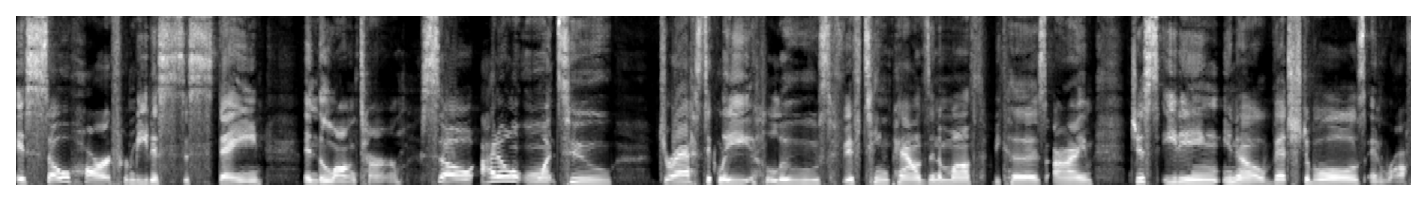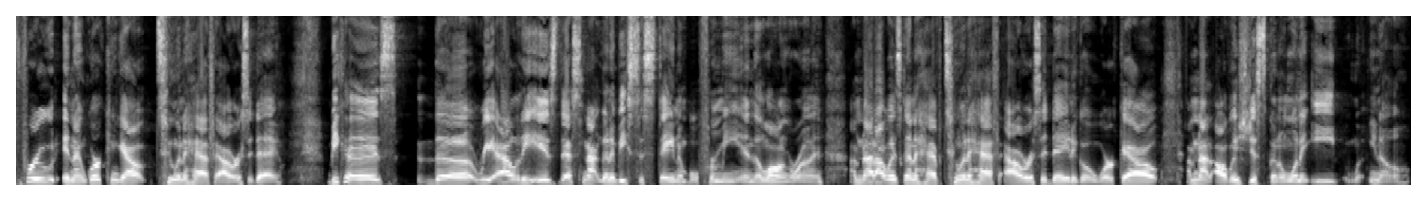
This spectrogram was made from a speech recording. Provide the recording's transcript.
it's so hard for me to sustain in the long term. So, I don't want to drastically lose 15 pounds in a month because I'm just eating, you know, vegetables and raw fruit and I'm working out two and a half hours a day. Because the reality is that's not going to be sustainable for me in the long run. I'm not always going to have two and a half hours a day to go work out. I'm not always just going to want to eat, you know,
